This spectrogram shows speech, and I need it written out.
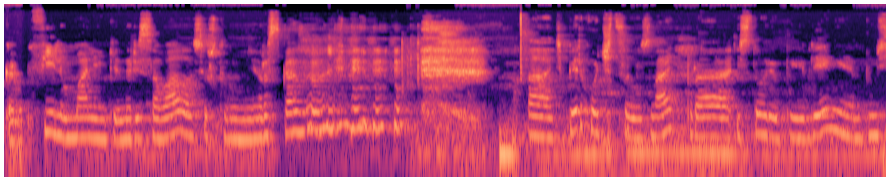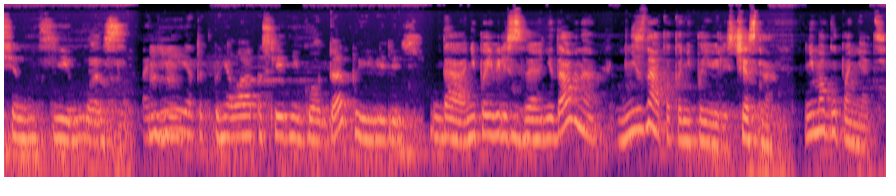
как фильм маленький нарисовала все, что вы мне рассказывали. А теперь хочется узнать про историю появления бусин Зилвас. Они, угу. я так поняла, последний год, да, появились? Да, они появились угу. недавно. Не знаю, как они появились, честно. Не могу понять.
